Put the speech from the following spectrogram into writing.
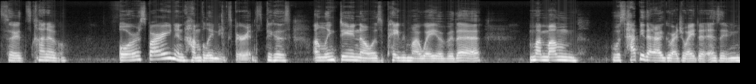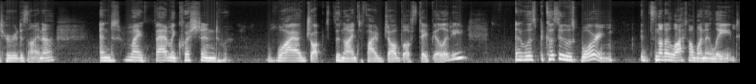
So it's kind of awe inspiring and humbling experience because on LinkedIn, I was paving my way over there. My mum was happy that I graduated as an interior designer. And my family questioned why I dropped the nine to five job of stability. And it was because it was boring. It's not a life I want to lead.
